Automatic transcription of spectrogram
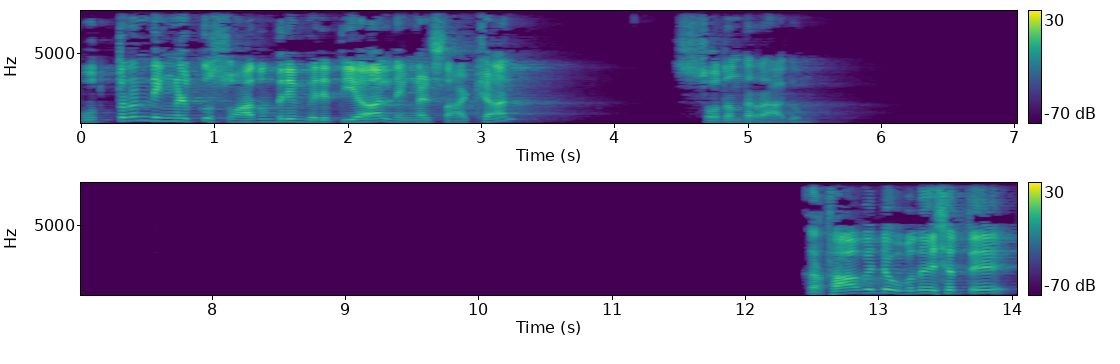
പുത്രൻ നിങ്ങൾക്ക് സ്വാതന്ത്ര്യം വരുത്തിയാൽ നിങ്ങൾ സാക്ഷാൽ സ്വതന്ത്രരാകും. കർത്താവിന്റെ ഉപദേശത്തെ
